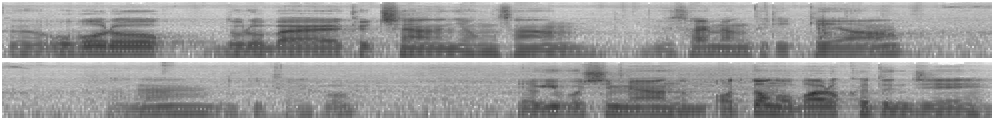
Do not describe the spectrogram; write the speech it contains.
그 오버록 노루발 교체하는 영상 설명드릴게요. 저는 이렇게 들고 여기 보시면 어떤 오버로크든지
